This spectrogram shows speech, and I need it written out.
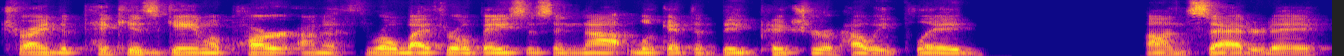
trying to pick his game apart on a throw by throw basis and not look at the big picture of how he played on Saturday,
